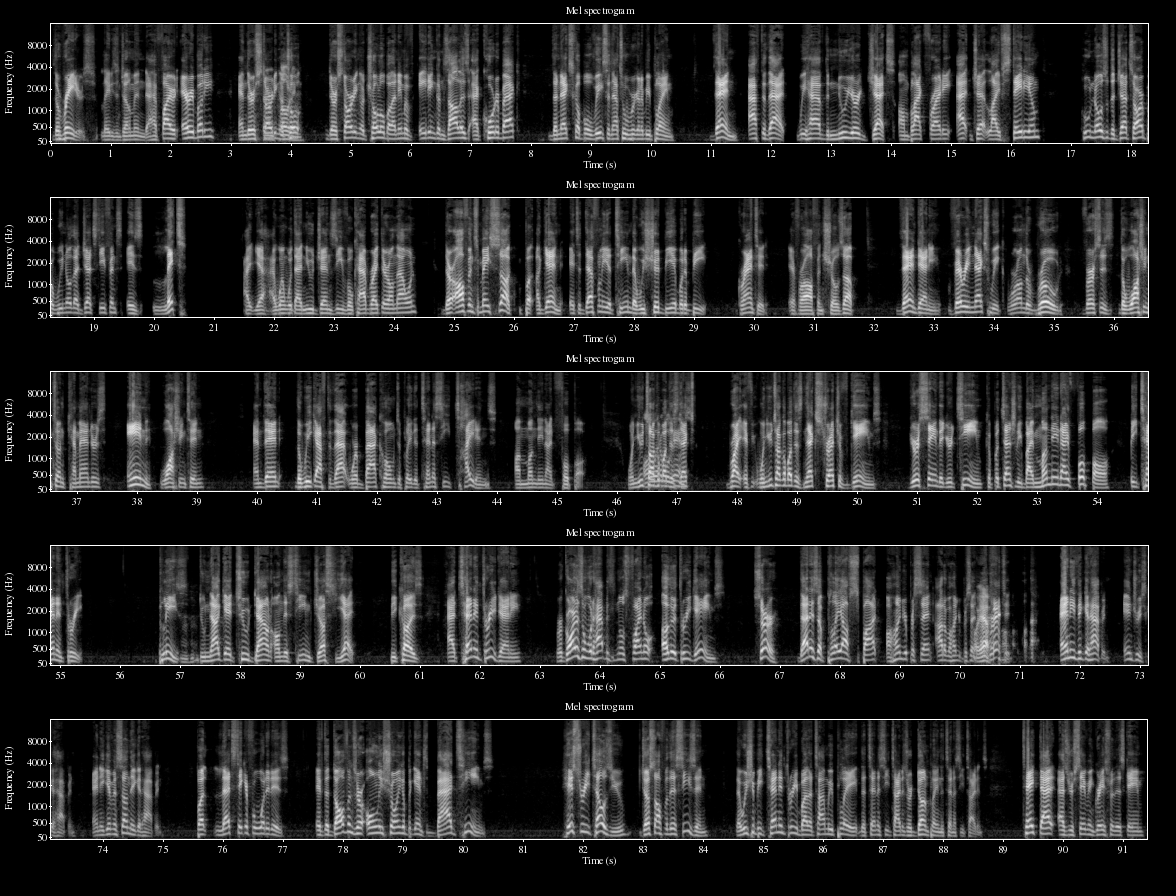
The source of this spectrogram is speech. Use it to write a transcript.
The Raiders, ladies and gentlemen, have fired everybody, and they're starting a cholo, they're starting a cholo by the name of Aiden Gonzalez at quarterback the next couple of weeks, and that's who we're going to be playing. Then after that, we have the New York Jets on Black Friday at Jet Life Stadium. Who knows what the Jets are, but we know that Jets defense is lit. I yeah, I went with that new Gen Z vocab right there on that one. Their offense may suck, but again, it's definitely a team that we should be able to beat. Granted, if our offense shows up. Then, Danny, very next week, we're on the road versus the Washington Commanders in Washington. And then the week after that, we're back home to play the Tennessee Titans on Monday Night Football. When you All talk about this games. next, right? If when you talk about this next stretch of games, you're saying that your team could potentially by Monday Night Football be ten and three. Please Mhm. do not get too down on this team just yet, because at ten and three, Danny, regardless of what happens in those final other three games, sir, that is a playoff spot 100% out of 100%. Oh, yeah. granted, anything could happen. Injuries could happen. Any given Sunday could happen. But let's take it for what it is. If the Dolphins are only showing up against bad teams, history tells you just off of this season that we should be 10 and 3 by the time we play the Tennessee Titans or done playing the Tennessee Titans. take that as your saving grace for this game.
